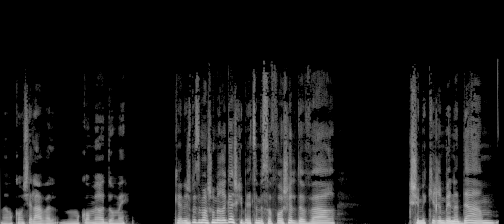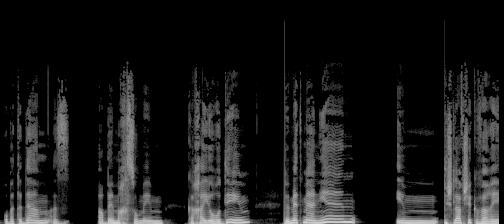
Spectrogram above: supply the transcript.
מהמקום שלה, אבל ממקום מאוד דומה. כן, יש בזה משהו מרגש, כי בעצם בסופו של דבר, כשמכירים בן אדם או בת אדם, אז הרבה מחסומים ככה יורדים. באמת מעניין אם בשלב שכבר אה,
